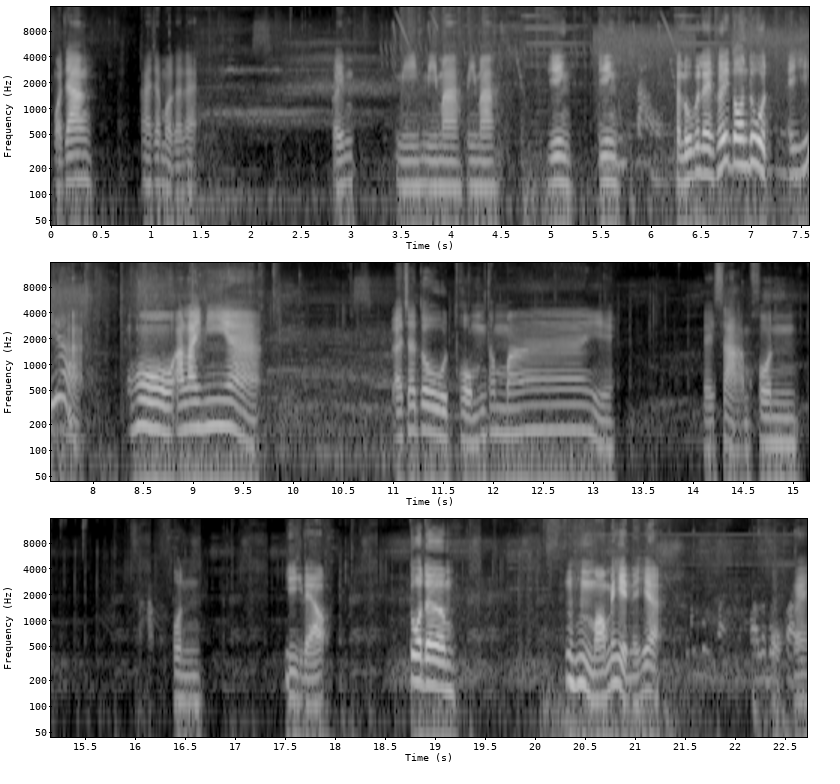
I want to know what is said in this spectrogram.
หมดยังน่าจะหมดแล้วแหละเฮ้ยมีมีมามีมา ยิงยิงทะลุไปเลยเฮ้ยโดนดูดไอ้เหี้ยโอ้โหอะไรเนี่ย แล้วจะดูดผมทำไมเหลือสามคนสามคน อีกแล้ว ตัวเดิมอมองไม่เห็นไอ้เหี้ยโอ้แม่ง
